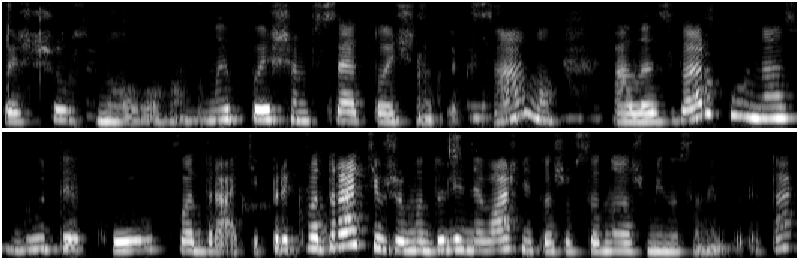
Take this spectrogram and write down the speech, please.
Пишу з нового. Ми пишемо все точно так само, але зверху у нас буде q в квадраті. При квадраті вже модулі не важні, тому що все одно ж мінуса не буде, так?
